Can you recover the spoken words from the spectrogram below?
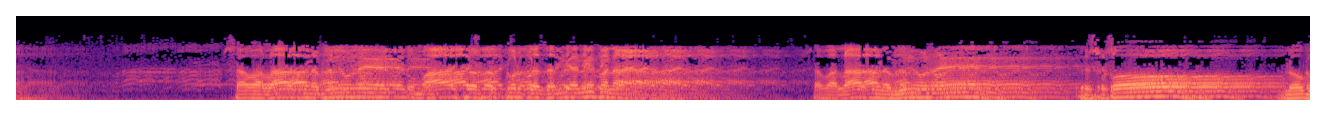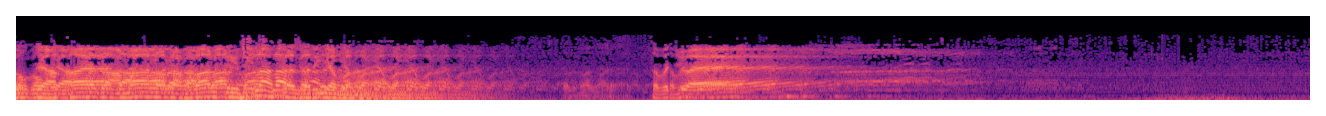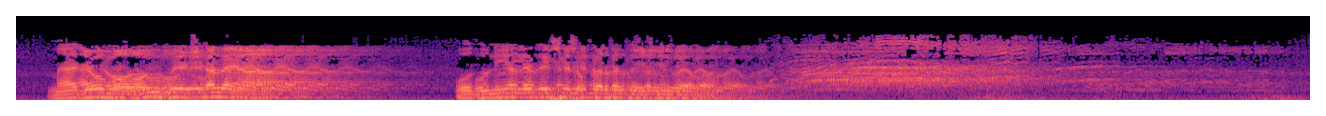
سوالات نبیوں نے معاش اور فکر کا ذریعہ نہیں بنایا۔ سوالات نبیوں نے اس کو لوگوں کے عقائد اعمال اور احوال کی اصلاح کا ذریعہ بنا توجہ ہے۔ میں جو موضوع پیش کر ہیں وہ دنیا کے کسی لوگ کر پیش نہیں ہوا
